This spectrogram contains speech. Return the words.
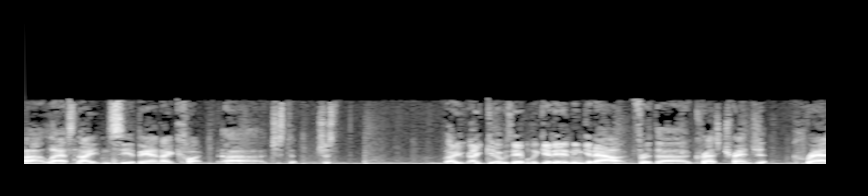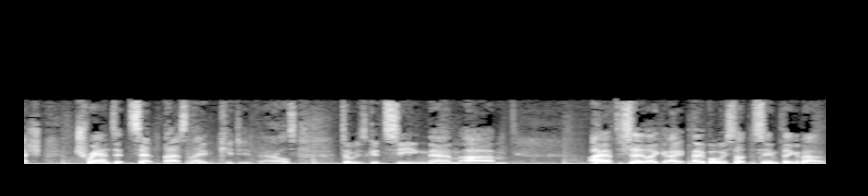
uh, last night and see a band I caught uh, just just I, I, was able to get in and get out for the Crash Transit Crash Transit set last night at KJ Farrell's. It's always good seeing them. Um, I have to say, like I, I've always thought the same thing about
